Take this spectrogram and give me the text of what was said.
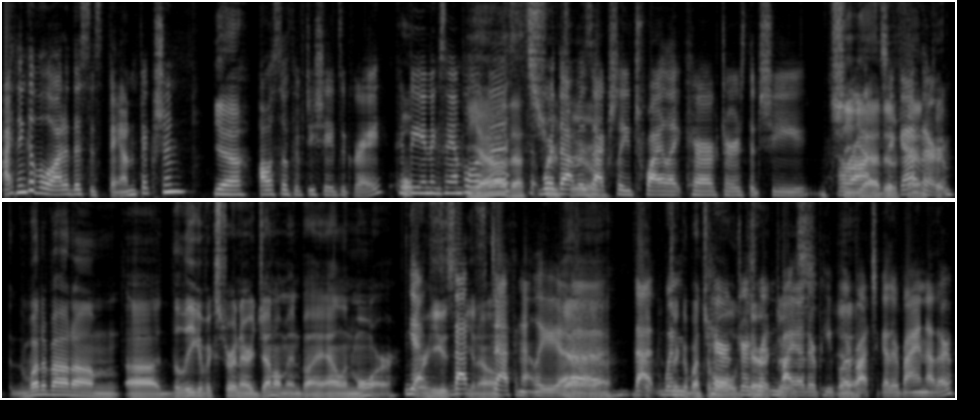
I think of a lot of this as fan fiction. Yeah, Also, Fifty Shades of Grey could Oh, be an example yeah, of this, that's where true, that was actually Twilight characters that she she brought yeah, together. What about um uh the League of Extraordinary Gentlemen by Alan Moore? Yes, he's that's you know definitely uh, Yeah, yeah. that Took- when took a bunch of characters, written by other people Yeah. are brought together by another.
